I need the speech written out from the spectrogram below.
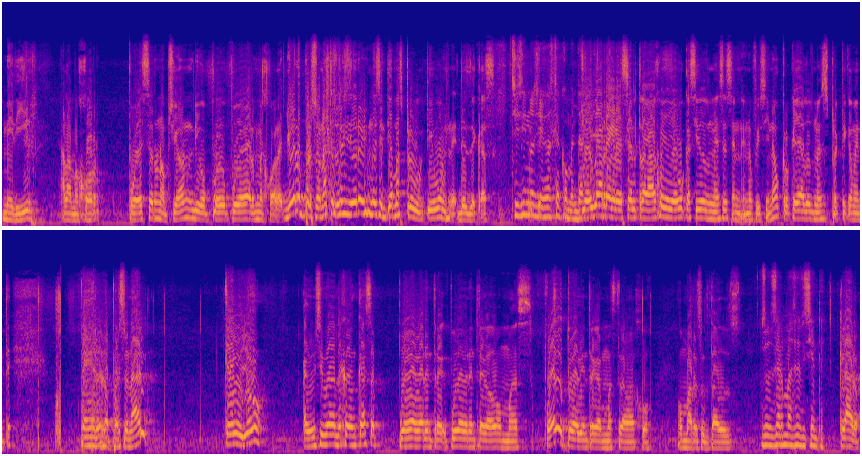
medir, a lo mejor puede ser una opción, digo, puedo, pudo haber mejora. Yo en lo personal, te soy sincero, yo me sentía más productivo desde casa. Sí, sí, nos llegaste a comentar. Yo ya regresé al trabajo, ya llevo casi dos meses en, en oficina, o creo que ya dos meses prácticamente, pero en lo personal, creo yo, a mí si me hubieran dejado en casa, puedo haber entre- pude haber entregado más, puedo todavía entregar más trabajo o más resultados O sea, ser más eficiente. Claro,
